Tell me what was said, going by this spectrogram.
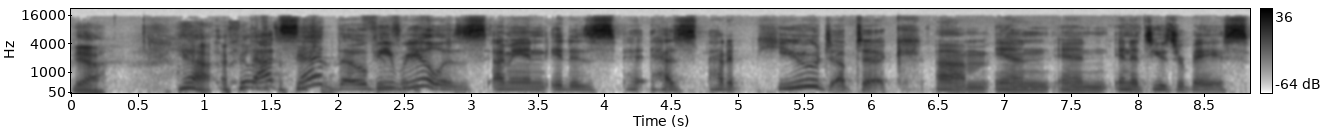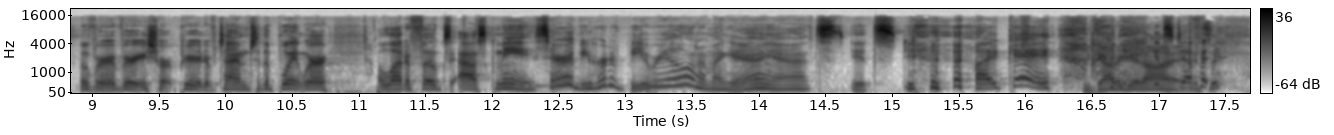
Yeah, yeah. I feel that like said, though, Be Real like is, I mean, it is has had a huge uptick um, in in in its user base over a very short period of time, to the point where a lot of folks ask me, Sarah, have you heard of Be Real? And I'm like, yeah, yeah, it's it's okay. You got to get on it's it. Defi- it's a-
